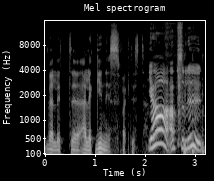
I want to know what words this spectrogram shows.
väldigt Alec Guinness faktiskt. Ja, absolut.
